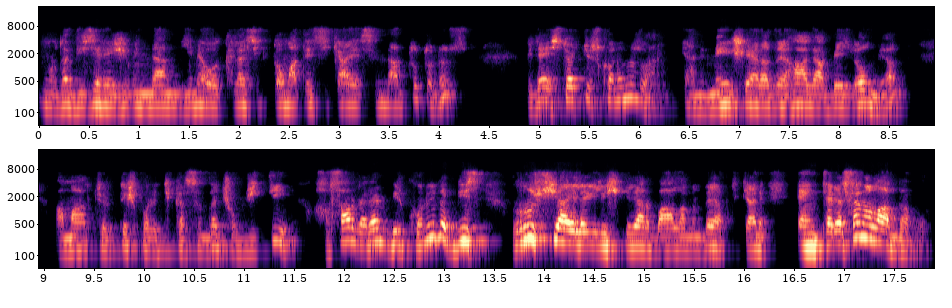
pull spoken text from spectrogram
Burada vize rejiminden yine o klasik domates hikayesinden tutunuz. Bir de S-400 konumuz var. Yani ne işe yaradığı hala belli olmuyor. Ama Türk dış politikasında çok ciddi hasar veren bir konuyu da biz Rusya ile ilişkiler bağlamında yaptık. Yani enteresan olan da bu.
